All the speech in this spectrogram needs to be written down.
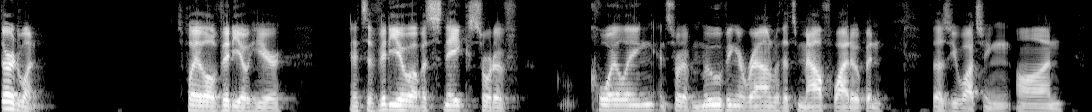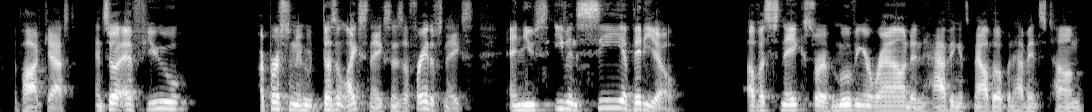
Third one. Let's play a little video here. And it's a video of a snake sort of coiling and sort of moving around with its mouth wide open for those of you watching on the podcast. And so if you a person who doesn't like snakes and is afraid of snakes, and you even see a video of a snake sort of moving around and having its mouth open, having its tongue,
